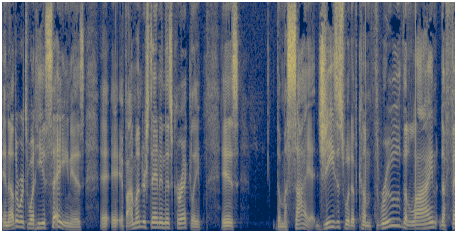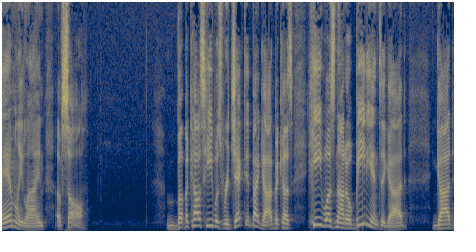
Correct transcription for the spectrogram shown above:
In other words, what he is saying is, if I'm understanding this correctly, is the Messiah, Jesus would have come through the line, the family line of Saul. But because he was rejected by God, because he was not obedient to God, God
